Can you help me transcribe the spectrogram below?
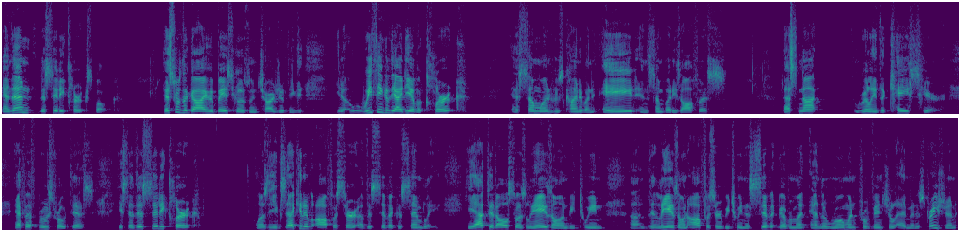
And then the city clerk spoke. This was the guy who basically was in charge of things. You know, we think of the idea of a clerk as someone who's kind of an aide in somebody's office. That's not really the case here. F.F. Bruce wrote this. He said, This city clerk was the executive officer of the civic assembly. He acted also as liaison between uh, the liaison officer between the civic government and the Roman provincial administration,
